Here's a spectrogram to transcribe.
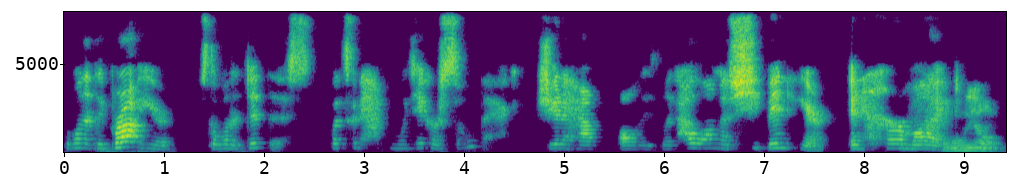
the one that they brought here, is the one that did this. What's gonna happen when we take her soul back? She gonna have all these like how long has she been here in her mind? We don't.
